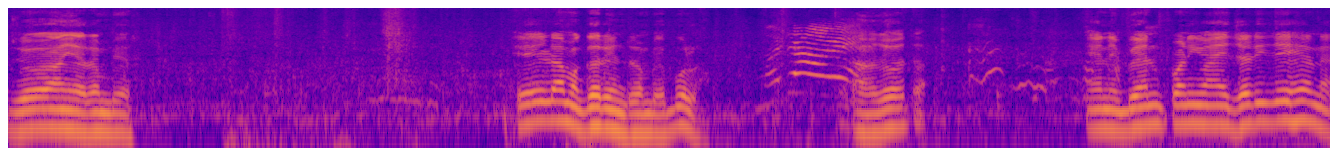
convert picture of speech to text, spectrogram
જો અહીંયા રમે એડામાં ગરીને રમે બોલો. હા જો તો. એની બેનપણીઓ અહીં જડી જાય છે ને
